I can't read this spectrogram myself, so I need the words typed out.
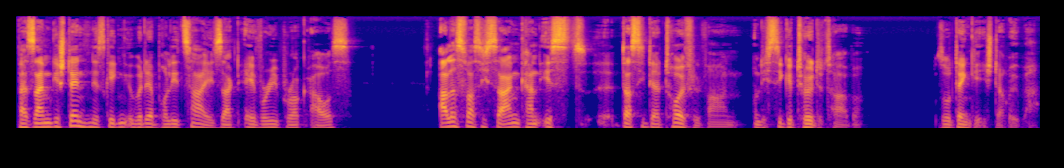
Bei seinem Geständnis gegenüber der Polizei sagt Avery Brock aus, Alles, was ich sagen kann, ist, dass sie der Teufel waren und ich sie getötet habe. So denke ich darüber.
